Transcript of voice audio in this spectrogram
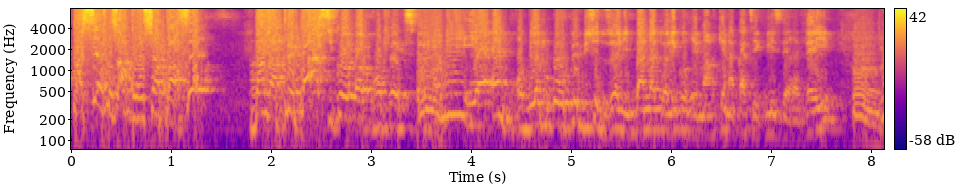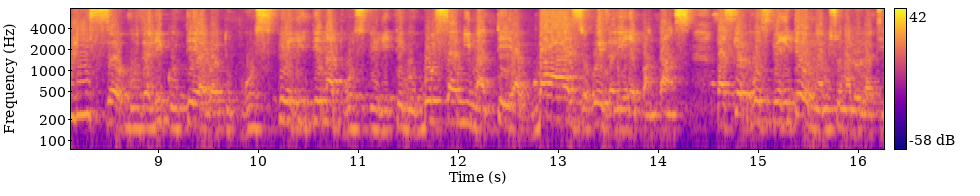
pasi akoza conscient parfois dans la plupart sikoyo ba prophète omoni hmm. ya un problème oyo mpe biso tozwa libanda toali koremarke na kati ya église de réveil hmm. plus bozali koteya bato prospérité na prospérité bobosani mateya base oyo ezali repentance parce que prospérité oyo na biso na lola te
